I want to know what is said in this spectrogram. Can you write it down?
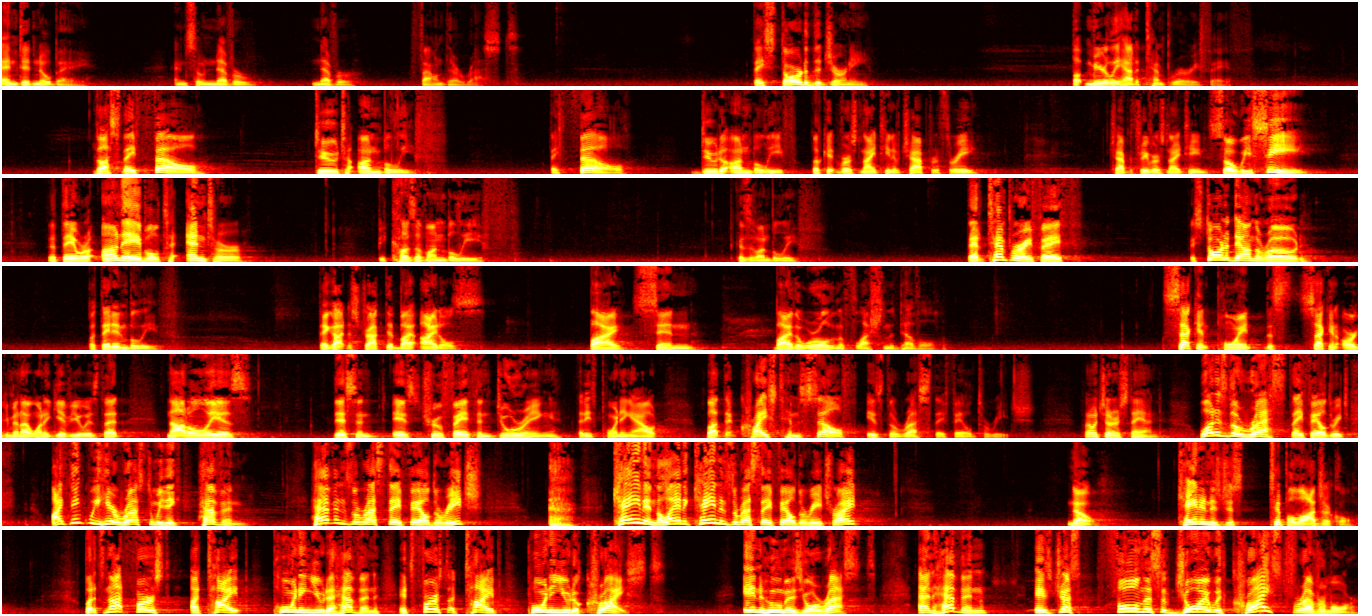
and didn't obey and so never never found their rest. They started the journey but merely had a temporary faith. Thus they fell due to unbelief. They fell due to unbelief. Look at verse 19 of chapter 3 chapter 3, verse 19. So we see that they were unable to enter because of unbelief. Because of unbelief. They had temporary faith. They started down the road, but they didn't believe. They got distracted by idols, by sin, by the world and the flesh and the devil. Second point, the second argument I want to give you is that not only is this is true faith enduring that he's pointing out, but that Christ himself is the rest they failed to reach. I want you to understand. What is the rest they failed to reach? I think we hear rest and we think heaven. Heaven's the rest they failed to reach. Canaan, the land of Canaan's the rest they failed to reach, right? No. Canaan is just typological. But it's not first a type pointing you to heaven, it's first a type pointing you to Christ, in whom is your rest. And heaven is just fullness of joy with Christ forevermore.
